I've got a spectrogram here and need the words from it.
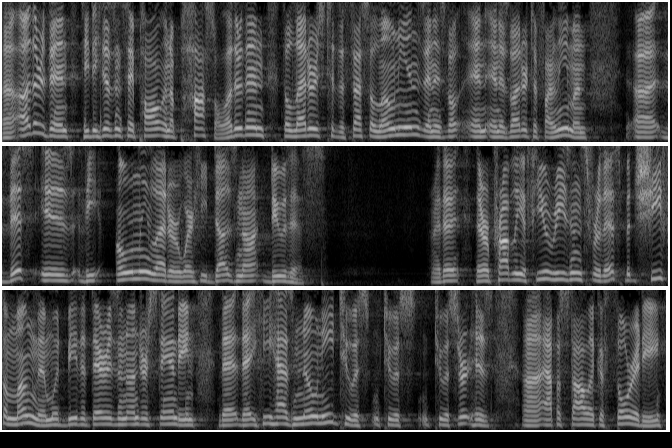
Uh, other than, he, he, doesn't say Paul an apostle, other than the letters to the Thessalonians and his, and, and his letter to Philemon, uh, this is the only letter where he does not do this. Right, there, there are probably a few reasons for this, but chief among them would be that there is an understanding that, that he has no need to, to, to assert his uh, apostolic authority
